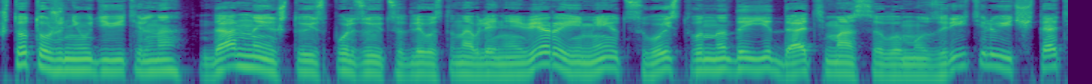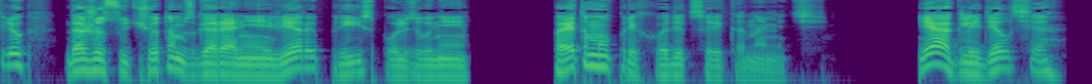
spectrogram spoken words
Что тоже неудивительно, данные, что используются для восстановления веры, имеют свойство надоедать массовому зрителю и читателю даже с учетом сгорания веры при использовании. Поэтому приходится экономить. Я огляделся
